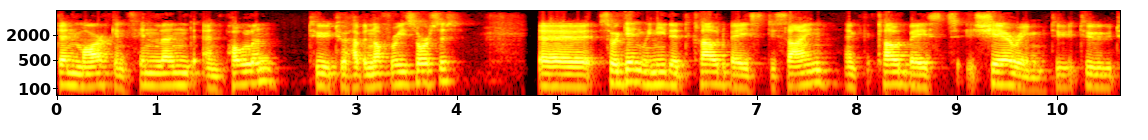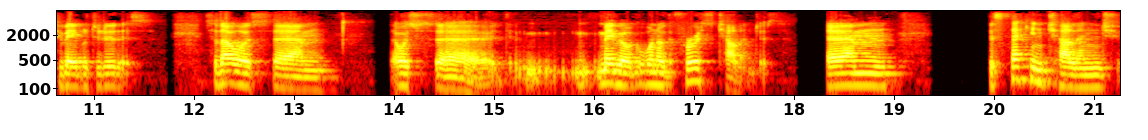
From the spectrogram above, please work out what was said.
Denmark and Finland and Poland to, to have enough resources. Uh, so again, we needed cloud-based design and cloud-based sharing to, to, to be able to do this. So that was um, that was uh, maybe one of the first challenges. Um, the second challenge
